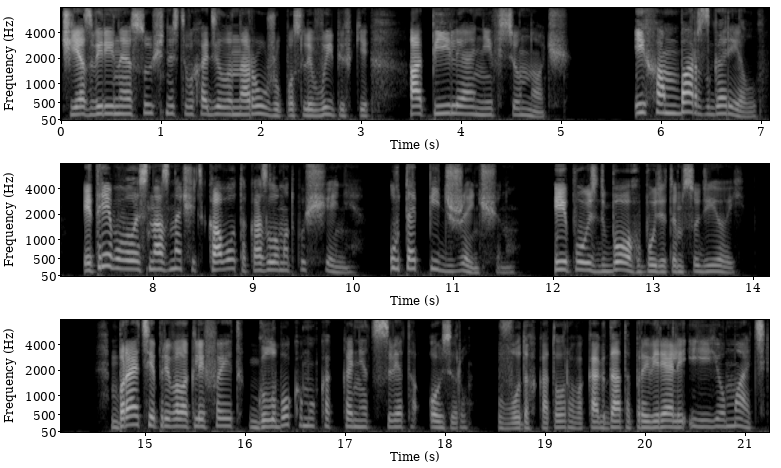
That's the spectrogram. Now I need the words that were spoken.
чья звериная сущность выходила наружу после выпивки, а пили они всю ночь. Их амбар сгорел, и требовалось назначить кого-то козлом отпущения, утопить женщину. И пусть Бог будет им судьей. Братья приволокли Фейт к глубокому, как конец света, озеру, в водах которого когда-то проверяли и ее мать,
